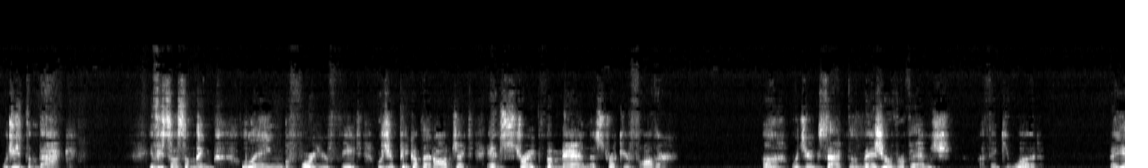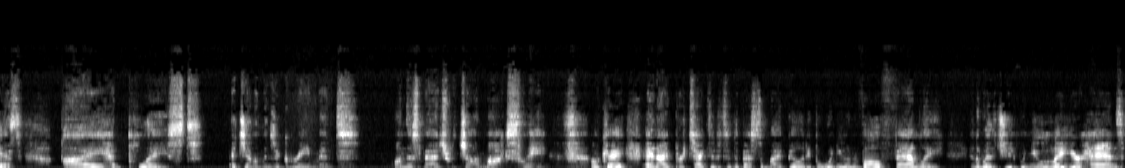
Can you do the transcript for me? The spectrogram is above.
Would you hit them back? If you saw something laying before your feet, would you pick up that object and strike the man that struck your father? Huh? Would you exact the measure of revenge? I think you would. Now, yes, I had placed a gentleman's agreement on this match with Jon Moxley, okay? And I protected it to the best of my ability. But when you involve family in the way that you did, when you lay your hands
